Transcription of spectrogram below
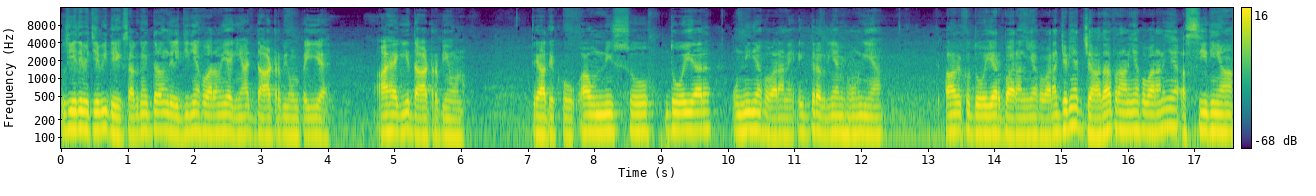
ਤੁਸੀਂ ਇਹਦੇ ਵਿੱਚ ਇਹ ਵੀ ਦੇਖ ਸਕਦੇ ਹੋ, ਇੱਧਰ ਅੰਗਰੇਜ਼ੀ ਦੀਆਂ ਅਖਬਾਰਾਂ ਵੀ ਹੈਗੀਆਂ ਦਾ ਟ੍ਰਿਬਿਊਨ ਪਈ ਹੈ। ਆ ਹੈਗੀ ਦਾ ਟ੍ਰਿਬਿਊਨ ਤੇ ਆ ਦੇਖੋ ਆ 1900 2019 ਦੀਆਂ ਅਖਬਾਰਾਂ ਨੇ, ਇੱਧਰ ਅਗਲੀਆਂ ਵੀ ਹੋਣਗੀਆਂ। ਆ ਵੇਖੋ 2012 ਦੀਆਂ ਅਖਬਾਰਾਂ, ਜਿਹੜੀਆਂ ਜ਼ਿਆਦਾ ਪੁਰਾਣੀਆਂ ਅਖਬਾਰਾਂ ਨੇ ਇਹ 80 ਦੀਆਂ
